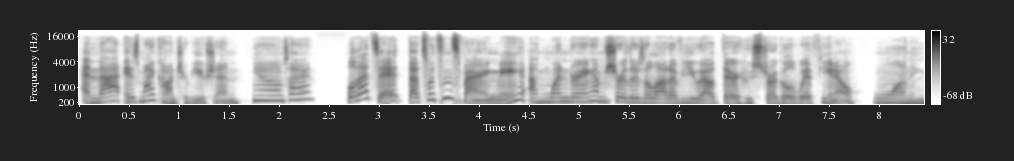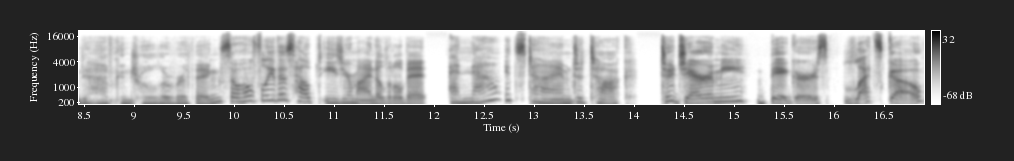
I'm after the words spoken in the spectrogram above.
And that is my contribution. You know what I'm saying? Well, that's it. That's what's inspiring me. I'm wondering, I'm sure there's a lot of you out there who struggle with, you know, wanting to have control over things. So hopefully this helped ease your mind a little bit. And now it's time to talk to Jeremy Biggers. Let's go.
